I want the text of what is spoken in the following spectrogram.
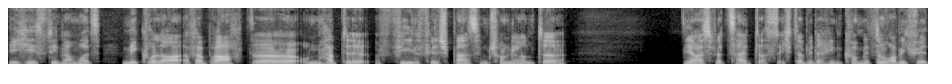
wie hieß die damals, Nicola verbracht äh, und hatte viel, viel Spaß im Dschungel. Und ja, es wird Zeit, dass ich da wieder hinkomme. So habe ich für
